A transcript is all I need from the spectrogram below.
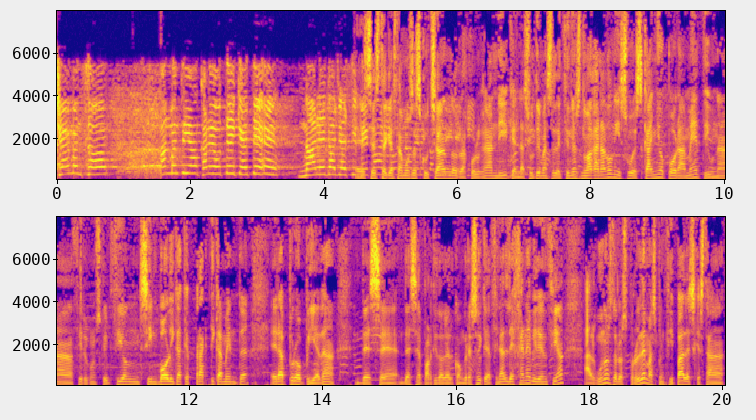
चेयरमैन सर प्रधानमंत्री यहाँ खड़े होते हैं कहते हैं Es este que estamos escuchando, Rahul Gandhi, que en las últimas elecciones no ha ganado ni su escaño por Ameti, una circunscripción simbólica que prácticamente era propiedad de ese, de ese partido del Congreso y que al final deja en evidencia algunos de los problemas principales que está,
